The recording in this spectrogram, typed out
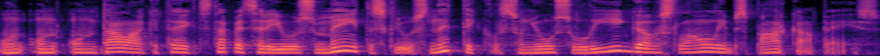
Un, un, un tālāk ir teikts, tāpēc arī jūsu meitas kļūs netiklas un jūsu līgavas laulības pārkāpējas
